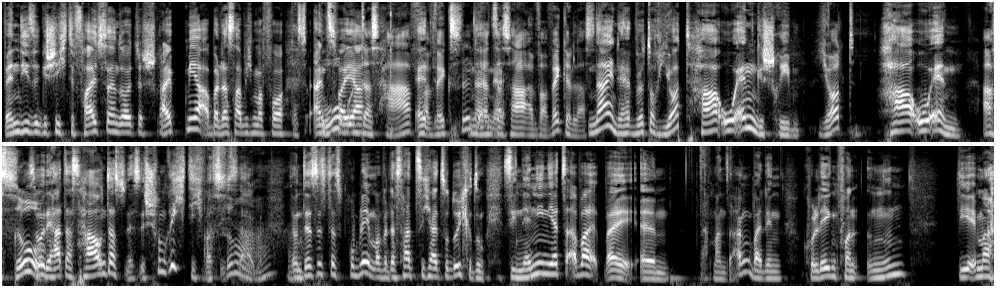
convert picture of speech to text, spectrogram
Wenn diese Geschichte falsch sein sollte, schreibt mir, aber das habe ich mal vor Das ein, O zwei Jahren. und das H Äh, verwechselt? nein, er hat nein. das H einfach weggelassen. Nein, der wird doch J-H-O-N geschrieben. J? H-O-N. Ach so. So, der hat das H und das. Das ist schon richtig, was so, ich sage. Und das ist das Problem. Aber das hat sich halt so durchgezogen. Sie nennen ihn jetzt aber bei, ähm, darf man sagen, bei den Kollegen von mm, die immer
